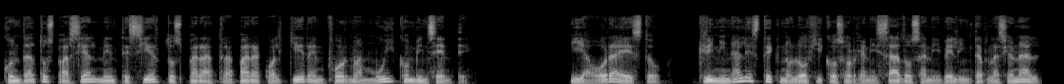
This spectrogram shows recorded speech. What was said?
con datos parcialmente ciertos para atrapar a cualquiera en forma muy convincente. Y ahora esto, criminales tecnológicos organizados a nivel internacional,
